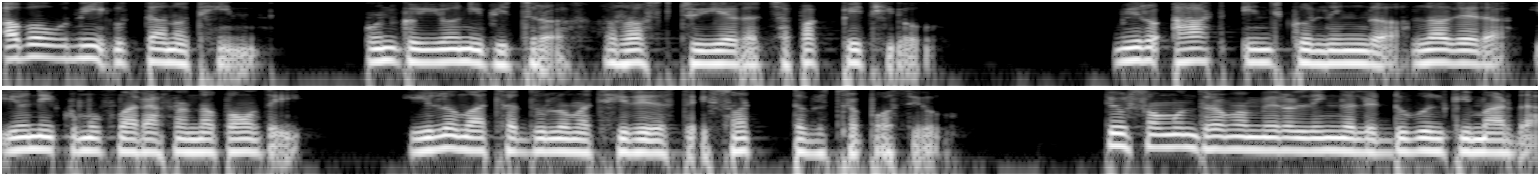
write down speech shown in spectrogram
अब उनी उत्तानो थिइन्। उनको योनीभित्र रस चुहिएर छपक्कै थियो। मेरो आठ इन्चको लिङ्ग लगेर योनीको मुखमा राख्न नपाउँदै हिलो माछा दुलोमा छिरे जस्तै सट्टभित्र पस्यो। त्यो समुद्रमा मेरो लिङ्गले डुबुल्की मार्दा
